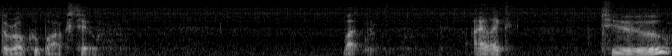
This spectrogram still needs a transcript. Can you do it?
the Roku box too. But I like to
